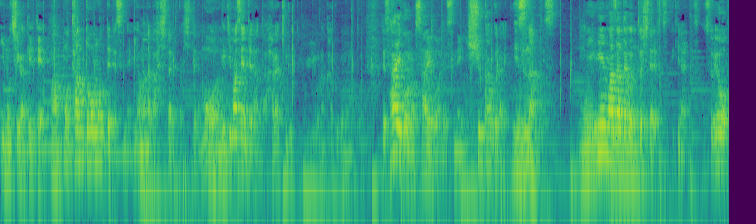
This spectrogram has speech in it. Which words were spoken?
命がけで、うん。もう担当を持ってですね山の中走ったりとかして、もうできませんってなったら腹切るというような覚悟のもとで最後の最後はですね1週間ぐらい寝ずなんです、人間技でとしては普通できないんですそれを、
